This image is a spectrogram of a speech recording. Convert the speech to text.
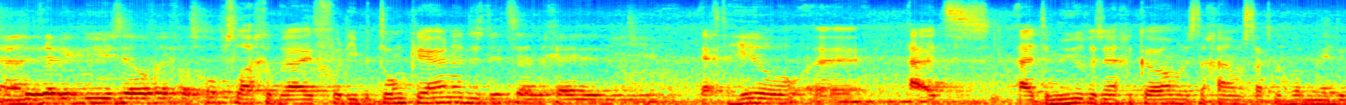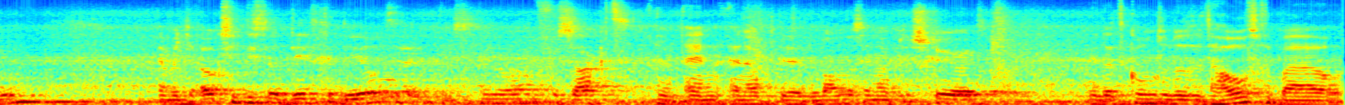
Ja, dit heb ik nu zelf even als opslag gebruikt voor die betonkernen. Dus dit zijn degenen die echt heel uit, uit de muren zijn gekomen. Dus daar gaan we straks nog wat mee doen. En wat je ook ziet is dat dit gedeelte is enorm verzakt. En, en ook de, de, wanden zijn ook gescheurd. En dat komt omdat het hoofdgebouw,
